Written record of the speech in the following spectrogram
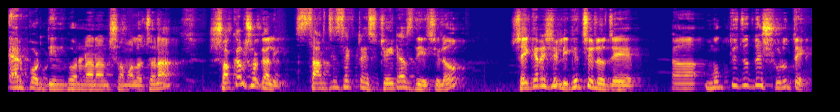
এরপর দিনভর নানান সমালোচনা। সকাল সকালই সার্জিস একটা স্টেটাস দিয়েছিল। সেখানে সে লিখেছিল যে মুক্তিযুদ্ধের শুরুতে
